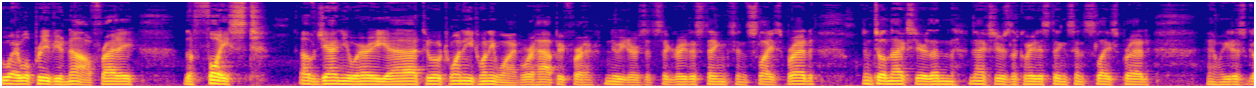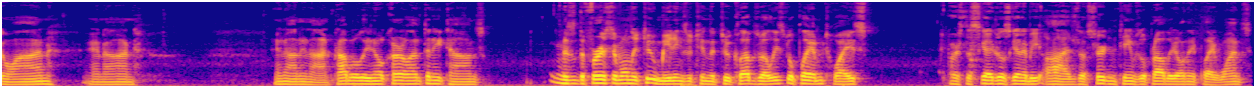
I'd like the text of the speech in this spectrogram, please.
who I will preview now. Friday, the foist of January uh, 2021. We're happy for New Year's. It's the greatest thing since sliced bread. Until next year, then next year's the greatest thing since sliced bread. And we just go on and on and on and on. Probably no Karl-Anthony Towns. This is the first of only two meetings between the two clubs. Well, at least we'll play them twice. Of course, the schedule is going to be odd, so certain teams will probably only play once,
